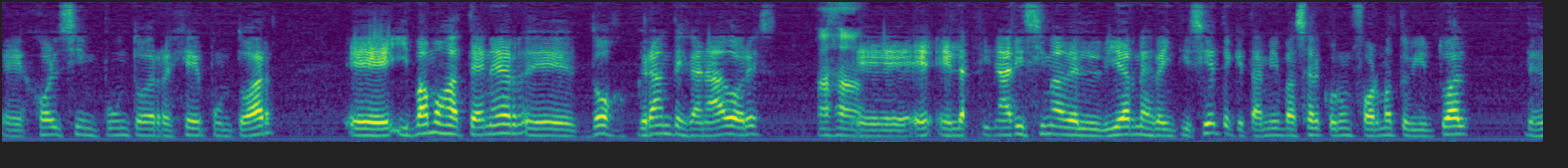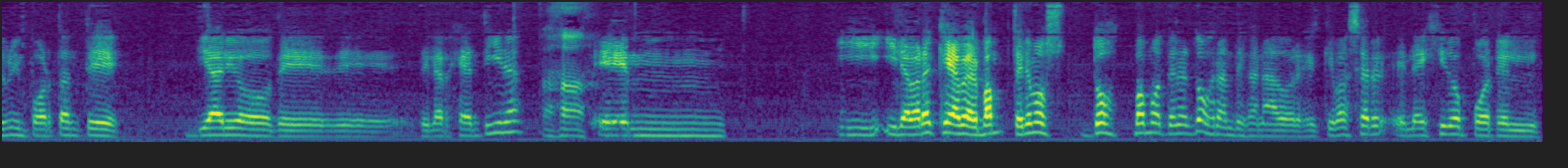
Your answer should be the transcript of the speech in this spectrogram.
eh, holcim.org.ar eh, y vamos a tener eh, dos grandes ganadores eh, en la finalísima del viernes 27, que también va a ser con un formato virtual desde un importante diario de, la Argentina. Em, Y, la verdad que, a ver, vamos, tenemos dos, vamos a tener dos grandes ganadores. El que va a ser elegido por el,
